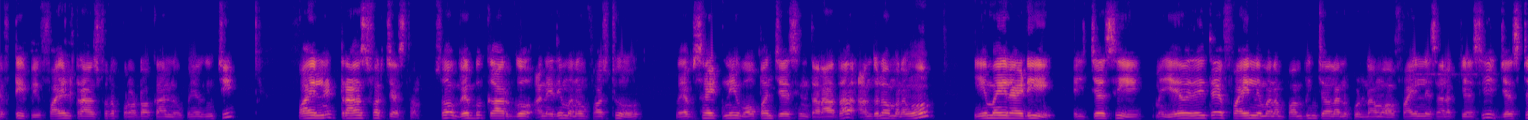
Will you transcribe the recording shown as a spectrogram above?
ఎఫ్టిపి ఫైల్ ట్రాన్స్ఫర్ ప్రోటోకాల్ని ఉపయోగించి ఫైల్ని ట్రాన్స్ఫర్ చేస్తాం. సో వెబ్ కార్గో అనేది మనం ఫస్ట్ వెబ్సైట్ని ఓపెన్ చేసిన తర్వాత అందులో మనము ఈమెయిల్ ఐడి ఇచ్చేసి ఏదైతే ఫైల్ని మనం పంపించాలనుకుంటున్నామో ఆ ఫైల్ని సెలెక్ట్ చేసి జస్ట్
